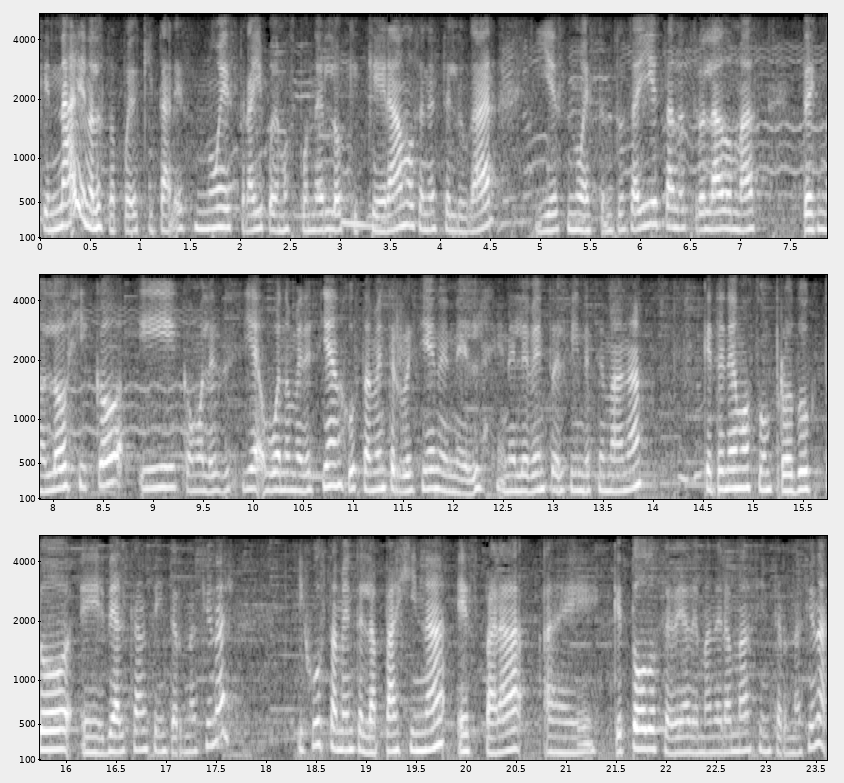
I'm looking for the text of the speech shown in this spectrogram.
que nadie nos la puede quitar, es nuestra, ahí podemos poner lo que queramos en este lugar y es nuestra. Entonces ahí está nuestro lado más tecnológico y como les decía, bueno, me decían justamente recién en el, en el evento del fin de semana que tenemos un producto eh, de alcance internacional y justamente la página es para eh, que todo se vea de manera más internacional,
